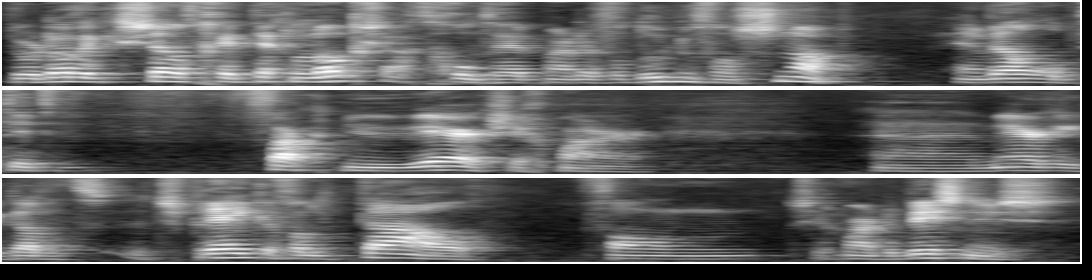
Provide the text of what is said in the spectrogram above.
doordat ik zelf geen technologische achtergrond heb, maar er voldoende van snap. En wel op dit vak nu werk, zeg maar. eh, merk ik dat het, het spreken van de taal van, zeg maar, de business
